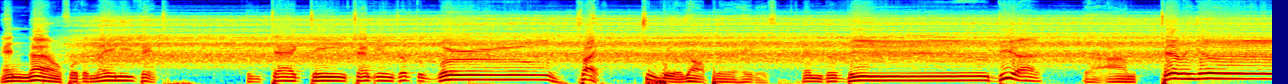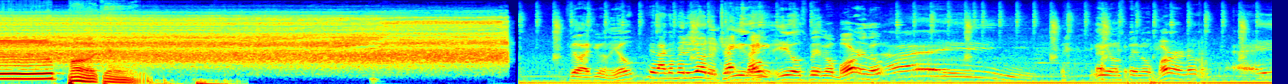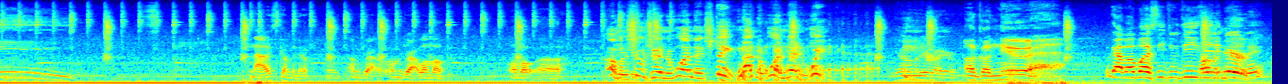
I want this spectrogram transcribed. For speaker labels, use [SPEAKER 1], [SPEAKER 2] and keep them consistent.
[SPEAKER 1] And now for the main event. The tag team champions of the world. Tripe, True Will, y'all player haters. And the Bill Diaz, the I'm Telling You podcast.
[SPEAKER 2] Feel like you in the yo.
[SPEAKER 3] Feel like I'm in the Yoda track,
[SPEAKER 2] you
[SPEAKER 3] mate.
[SPEAKER 2] don't, you don't spit no bars though.
[SPEAKER 3] Hey,
[SPEAKER 2] You don't spit no bar though.
[SPEAKER 3] hey. Nah, it's coming though. I'm, I'm drop. I'm gonna drop one more. One more. Uh,
[SPEAKER 4] I'm gonna shoot you in the one that stink, not the one that wink. You know what I mean, right here.
[SPEAKER 3] Uncle Near. We got my boy C2D
[SPEAKER 4] Uncle
[SPEAKER 3] in the
[SPEAKER 4] Near.
[SPEAKER 3] building.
